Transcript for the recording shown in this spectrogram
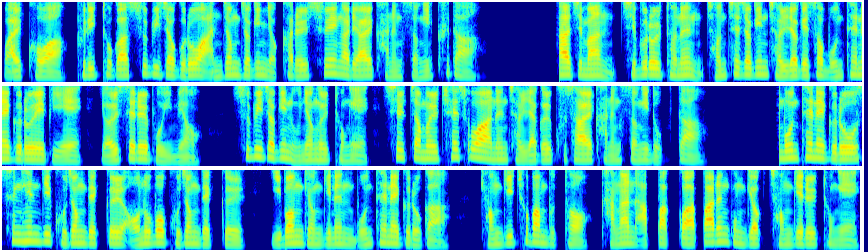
왈커와 브리토가 수비적으로 안정적인 역할을 수행하려 할 가능성이 크다. 하지만 지브롤터는 전체적인 전력에서 몬테네그로에 비해 열세를 보이며 수비적인 운영을 통해 실점을 최소화하는 전략을 구사할 가능성이 높다. 몬테네그로 승핸디 고정 댓글 언오버 고정 댓글 이번 경기는 몬테네그로가 경기 초반부터 강한 압박과 빠른 공격 전개를 통해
